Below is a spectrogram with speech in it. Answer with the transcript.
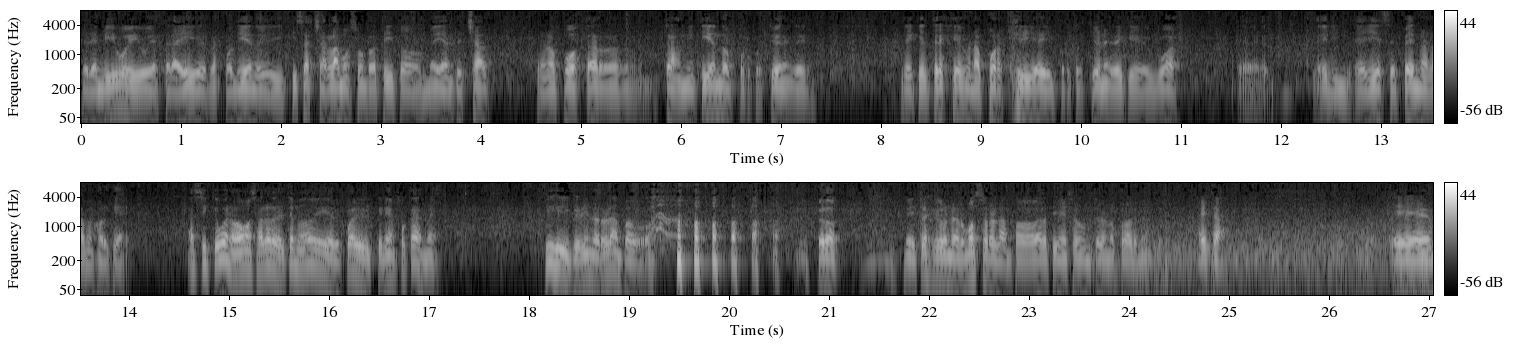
del en vivo y voy a estar ahí respondiendo y quizás charlamos un ratito mediante chat pero no puedo estar transmitiendo por cuestiones de, que el 3G es una porquería y por cuestiones de que buah, eh, el, ISP no es lo mejor que hay. Así que bueno, vamos a hablar del tema de hoy, el cual quería enfocarme. Sí, qué lindo relámpago. Perdón, me traje un hermoso relámpago, ahora tiene ser un trono probablemente. Ahí está. Em,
